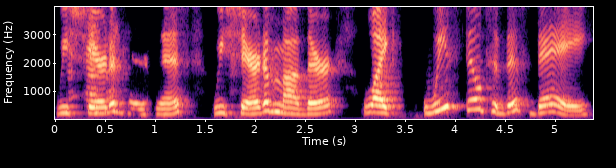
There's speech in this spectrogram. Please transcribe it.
we shared a business, we shared a mother. Like, we still to this day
